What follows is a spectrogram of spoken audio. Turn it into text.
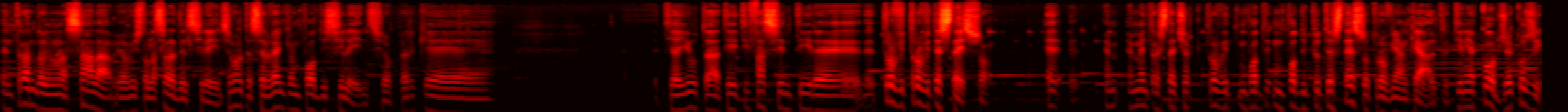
entrando in una sala, abbiamo visto la sala del silenzio, a volte serve anche un po' di silenzio perché ti aiuta, ti, ti fa sentire, trovi, trovi te stesso. E, e, e mentre stai trovi un po, di, un po' di più te stesso trovi anche altri, ti ne accorgi, è così.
